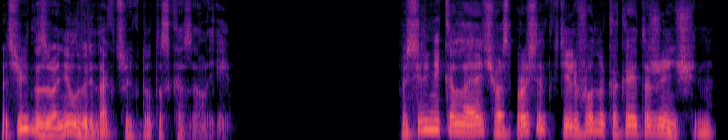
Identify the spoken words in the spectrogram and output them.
Очевидно, звонила в редакцию, и кто-то сказал ей. Василий Николаевич вас просит к телефону какая-то женщина.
